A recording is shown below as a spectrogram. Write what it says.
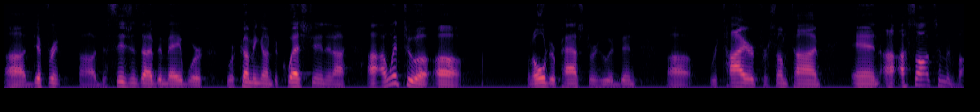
uh, different decisions that have been made were, were coming under question. And I, I went to a, a an older pastor who had been retired for some time, and I, I sought some advice.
